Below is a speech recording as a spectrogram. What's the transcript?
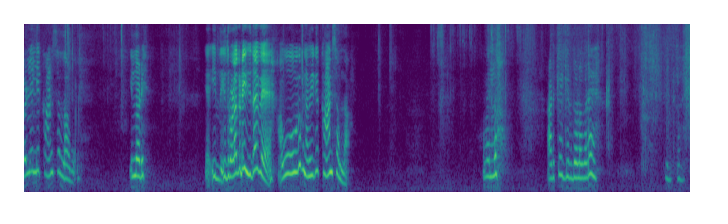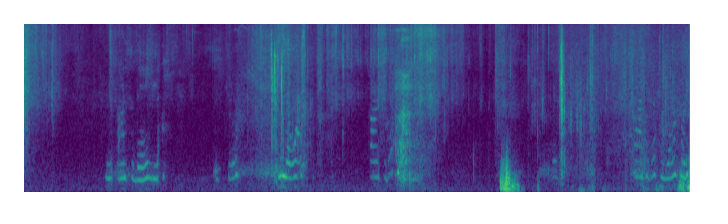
ಬಳ್ಳಿಲಿ ಕಾಣಿಸಲ್ಲ ಅವು. ಇಲ್ಲಿ ನೋಡಿ. ಇದು ಇದ್ರೊಳಗಡೆ ಇದ್ದಾವೆ ಅವು ನಮಗೆ ಕಾಣಿಸಲ್ಲ. ಅವೆಲ್ಲ ಅಡಿಕೆ ಗಿಡದೊಳಗಡೆ ಇರ್ತವೆ. ಕಾಣಿಸೋದೇ ಇಲ್ಲ. ಕಾಣಿಸಿದೆ ಕಾಣಿಸಿದ್ರೆ ನೋಡಿ.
